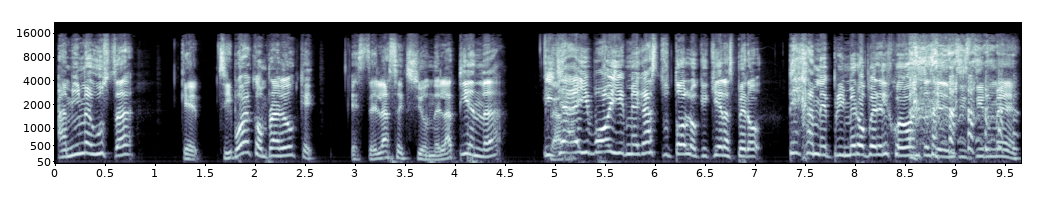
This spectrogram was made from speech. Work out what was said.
a mí me gusta que si voy a comprar algo que esté en la sección de la tienda y Claro. ya ahí voy y me gasto todo lo que quieras, pero déjame primero ver el juego antes de insistirme.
